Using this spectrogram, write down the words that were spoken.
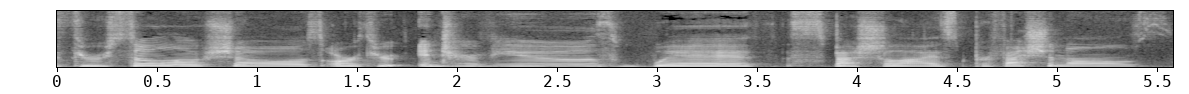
through solo shows or through interviews with specialized professionals,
